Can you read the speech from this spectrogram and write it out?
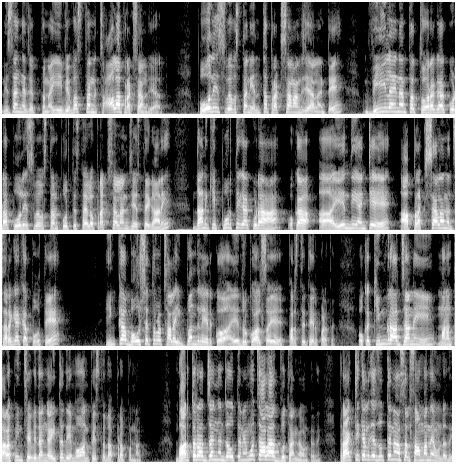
నిజంగా చెప్తున్నా ఈ వ్యవస్థను చాలా ప్రక్షాళన చేయాలి. పోలీస్ వ్యవస్థను ఎంత ప్రక్షాళన చేయాలంటే వీలైనంత త్వరగా కూడా పోలీస్ వ్యవస్థను పూర్తి స్థాయిలో ప్రక్షాళన చేస్తే కానీ దానికి పూర్తిగా కూడా ఒక ఏంది అంటే ఆ ప్రక్షాళన జరగకపోతే ఇంకా భవిష్యత్తులో చాలా ఇబ్బందులు ఎదుర్కో ఎదుర్కోవాల్సిన పరిస్థితి ఏర్పడుతుంది ఒక కిమ్ రాజ్యాన్ని మనం తలపించే విధంగా అవుతుందేమో అనిపిస్తుంది అప్పుడప్పుడు నాకు. భారత రాజ్యాంగం చదివితేనేమో చాలా అద్భుతంగా ఉంటుంది. ప్రాక్టికల్గా చూస్తేనే అసలు సంబంధం ఉండదు.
